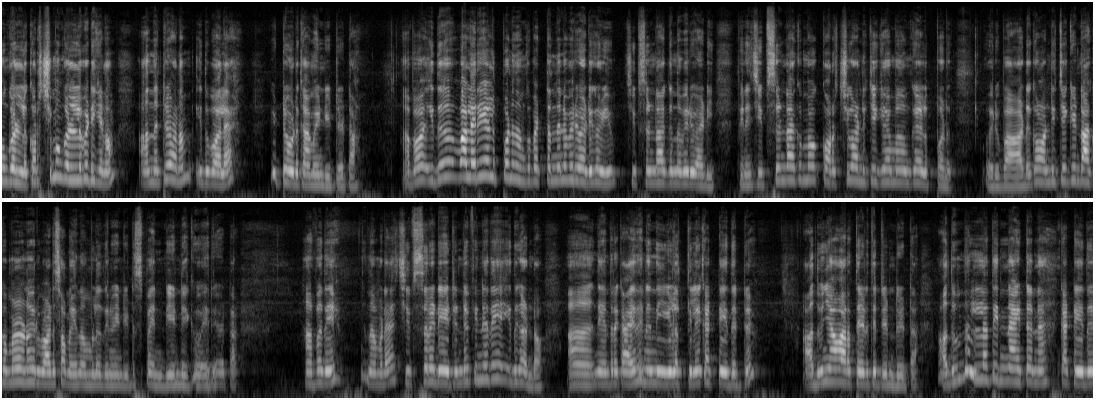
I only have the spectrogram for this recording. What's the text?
മുകളിൽ കുറച്ച് മുകളിൽ പിടിക്കണം. എന്നിട്ട് വേണം ഇതുപോലെ ഇട്ട് കൊടുക്കാൻ വേണ്ടിയിട്ട് കേട്ടോ. അപ്പോൾ ഇത് വളരെ എളുപ്പമാണ്. നമുക്ക് പെട്ടെന്ന് തന്നെ പരിപാടി കഴിയും. ചിപ്സ് ഉണ്ടാക്കുന്ന പരിപാടി. പിന്നെ ചിപ്സ് ഉണ്ടാക്കുമ്പോൾ കുറച്ച് ക്വാണ്ടിറ്റി ഒക്കെ ആകുമ്പോൾ നമുക്ക് എളുപ്പമാണ്. ഒരുപാട് ക്വാണ്ടിറ്റി ഒക്കെ ഉണ്ടാക്കുമ്പോഴാണ് ഒരുപാട് സമയം നമ്മൾ ഇതിന് വേണ്ടിയിട്ട് സ്പെൻഡ് ചെയ്യേണ്ടിയൊക്കെ വരിക കേട്ടോ. അപ്പോൾ ദേ നമ്മുടെ ചിപ്സ് റെഡി ആയിട്ടുണ്ട്. പിന്നെ ദേ ഇത് കണ്ടോ? നേന്ത്രക്കായ തന്നെ നീളത്തിൽ കട്ട് ചെയ്തിട്ട് അതും ഞാൻ വറുത്തെടുത്തിട്ടുണ്ട് കേട്ടോ. അതും നല്ല തിന്നായിട്ട് തന്നെ കട്ട് ചെയ്ത്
